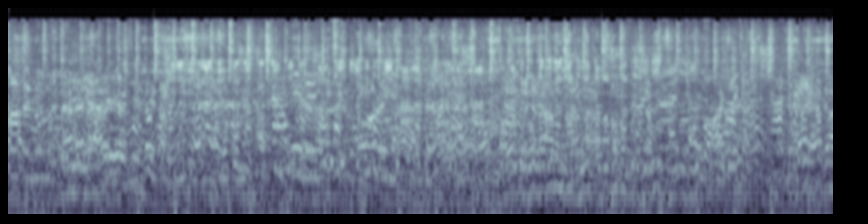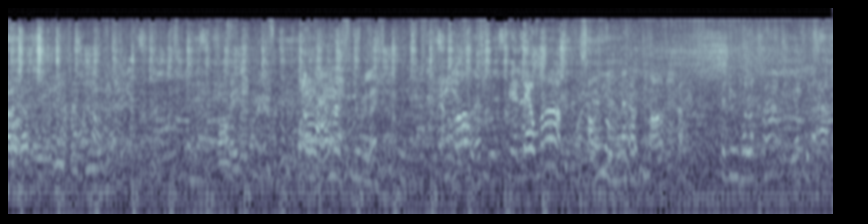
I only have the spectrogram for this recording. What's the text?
พอเป็นนุ่มการที่จะปล่อยตัวที่บริษัทนะคะขอบคุณนะครับเดี๋ยวเรากลับมาพบกันเป็นที่อีกครั้งนะครับได้ครับได้ครับเเปลี่ยนเร็วมากสองหนุ่มนะครับหมอพยุงคนละข้างเยอะสุดท้าย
